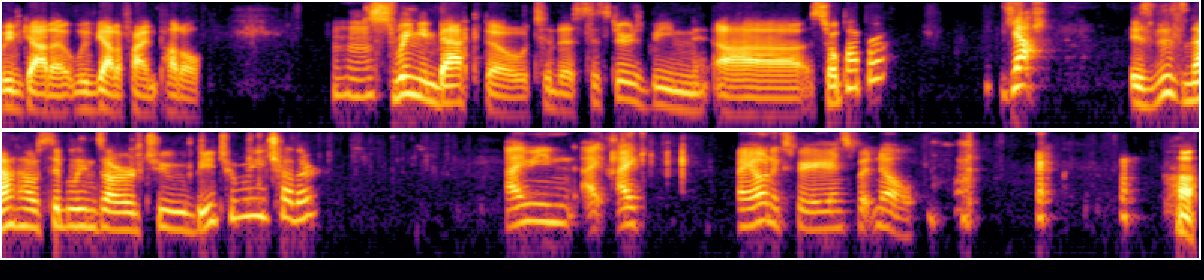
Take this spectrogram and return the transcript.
we've got to we've got to find Puddle. Mhm. Swinging back though to the sisters being uh, soap opera. Yeah, Is this not how siblings are to be to each other? I mean, I, I my own experience, but no. Huh.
